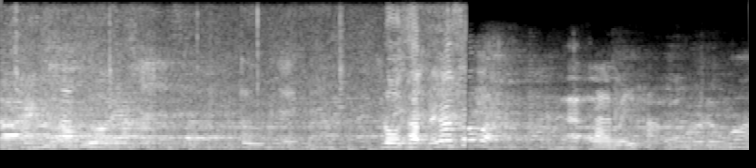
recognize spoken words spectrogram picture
mặt trắng da người Từ thế mà đồ thật đấy các shop ạ. À, xài mỹ phẩm ừ, đúng rồi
